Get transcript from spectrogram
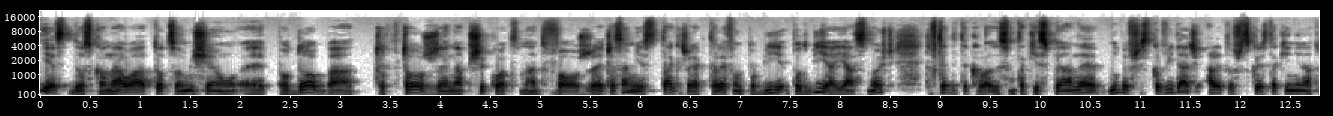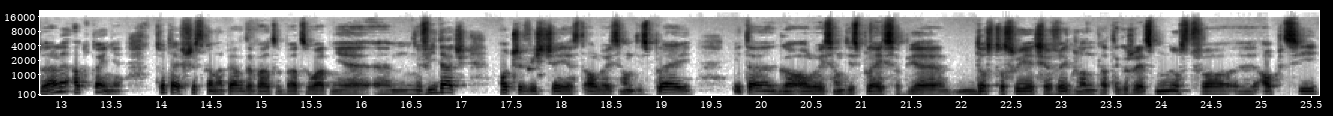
jest doskonała. To, co mi się e, podoba, to to, że na przykład na dworze czasami jest tak, że jak telefon pobija, podbija jasność, to wtedy te kolory są takie sprane, niby wszystko widać, ale to wszystko jest takie nienaturalne, a tutaj nie. Tutaj wszystko naprawdę bardzo, bardzo ładnie widać. Oczywiście jest Always on Display i tego Always on Display sobie dostosujecie wygląd, dlatego że jest mnóstwo e, opcji,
